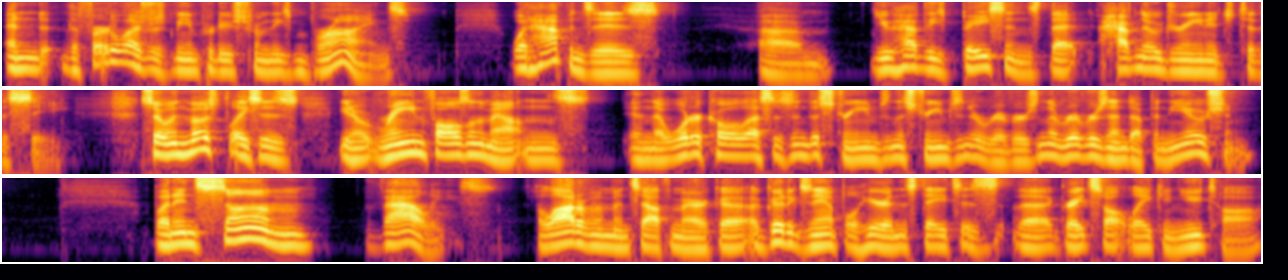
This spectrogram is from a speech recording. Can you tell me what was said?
And the fertilizer is being produced from these brines what happens is um, you have these basins that have no drainage to the sea. So in most places, you know, rain falls on the mountains and the water coalesces into streams and the streams into rivers and the rivers end up in the ocean. But in some valleys, a lot of them in South America, a good example here in the States is the Great Salt Lake in Utah.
